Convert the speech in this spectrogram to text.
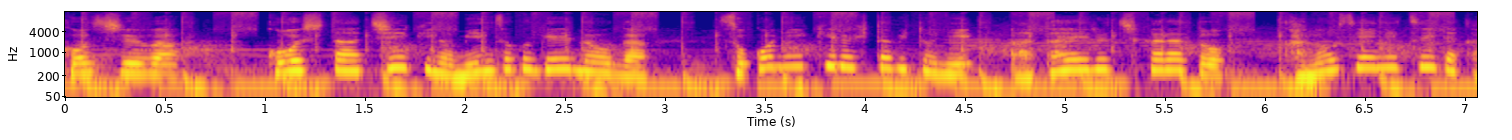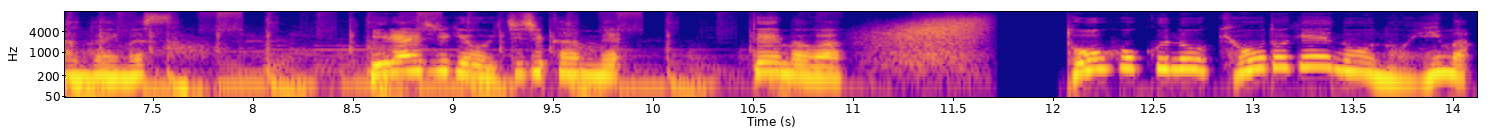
今週は、こうした地域の民族芸能が、そこに生きる人々に与える力と可能性について考えます。未来事業1時間目。テーマは、東北の郷土芸能の今。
